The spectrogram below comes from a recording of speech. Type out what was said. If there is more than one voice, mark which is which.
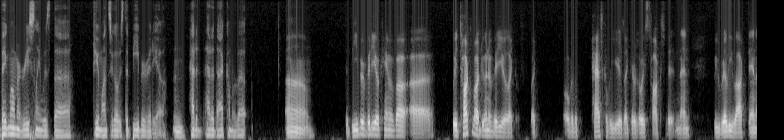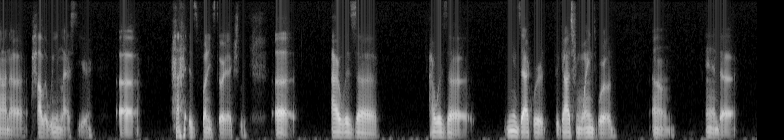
Speaker 1: big moment recently was the a few months ago was the Bieber video.
Speaker 2: Mm.
Speaker 1: How did how did that come about?
Speaker 2: Um, the Bieber video came about. Uh, we talked about doing a video like like over the past couple of years. Like there was always talks of it, and then we really locked in on uh, Halloween last year. Uh, it's a funny story actually. Uh, I was uh, I was uh, me and Zach were the guys from Wayne's World, um, and uh,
